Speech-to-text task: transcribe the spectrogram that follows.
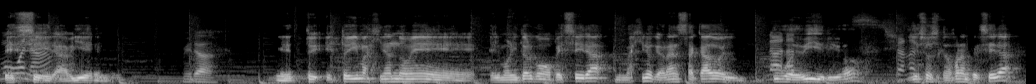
buena. Pecera, bien. mira. Eh, Estoy, estoy imaginándome el monitor como pecera. Me imagino que habrán sacado el No, tubo no. de vidrio no, y eso se transforma en pecera.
